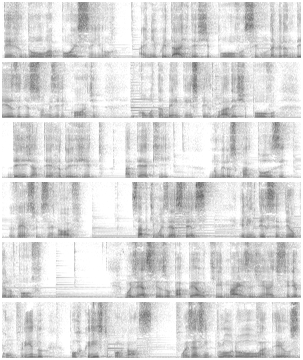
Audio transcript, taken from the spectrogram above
Perdoa, pois, Senhor, a iniquidade deste povo, segundo a grandeza de sua misericórdia, e como também tens perdoado este povo desde a terra do Egito até aqui. Números 14, verso 19. Sabe o que Moisés fez? Ele intercedeu pelo povo. Moisés fez o papel que mais adiante seria cumprido por Cristo por nós. Moisés implorou a Deus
